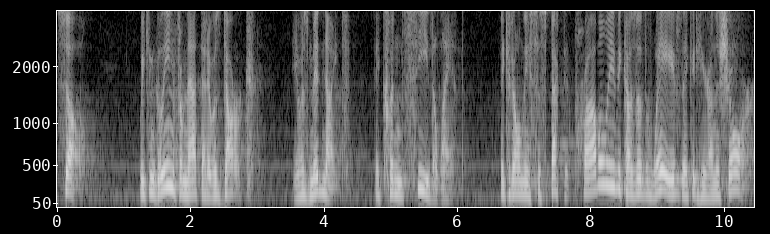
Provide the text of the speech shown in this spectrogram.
So, we can glean from that that it was dark. It was midnight. They couldn't see the land. They could only suspect it, probably because of the waves they could hear on the shore.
